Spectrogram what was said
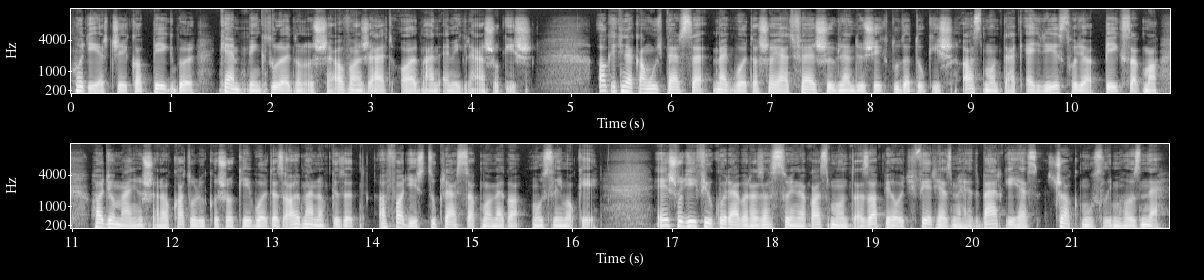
hogy értsék a pékből kemping tulajdonossá avanzsált albán emigránsok is. Akiknek amúgy persze megvolt a saját felsőbbrendűség tudatuk is, azt mondták egyrészt, hogy a pékszakma hagyományosan a katolikusoké volt az albánok között, a fagy és cukrás szakma meg a muszlimoké. És hogy ifjúkorában az asszonynak azt mondta az apja, hogy férjhez mehet bárkihez, csak muszlimhoz ne.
